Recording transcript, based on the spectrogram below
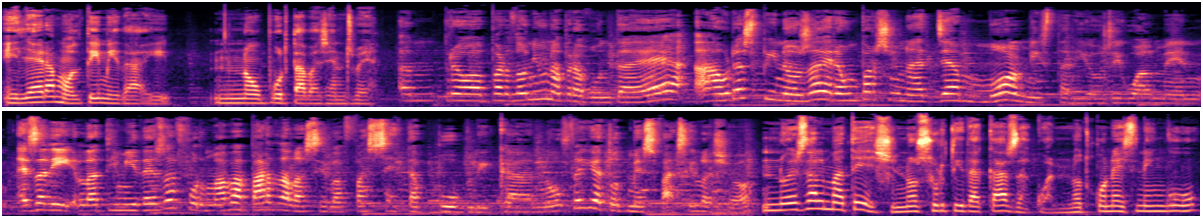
Ella era molt tímida i no ho portava gens bé. Um, però perdoni una pregunta, eh? Aura Espinosa era un personatge molt misteriós, igualment. És a dir, la timidesa formava part de la seva faceta pública. No ho feia tot més fàcil, això? No és el mateix no sortir de casa quan no et coneix ningú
